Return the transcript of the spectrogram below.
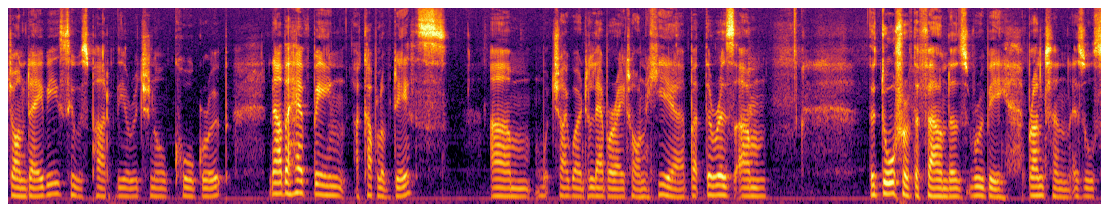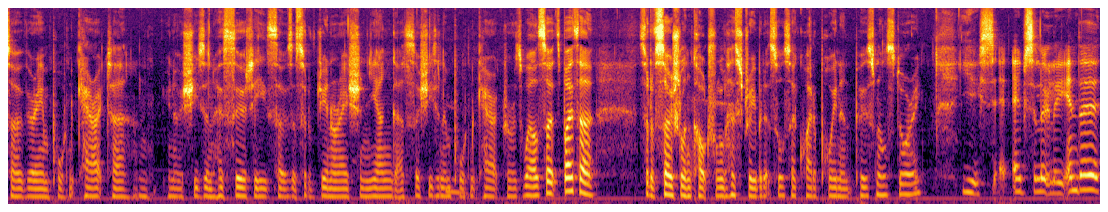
John Davies, who was part of the original core group. Now there have been a couple of deaths um, which I won't elaborate on here, but there is um, the daughter of the founders, Ruby Brunton, is also a very important character. And, you know, she's in her 30s, so is a sort of generation younger, so she's an important character as well. So it's both a sort of social and cultural history, but it's also quite a poignant personal story. Yes, absolutely. And the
